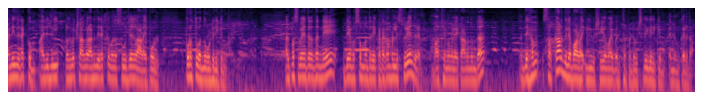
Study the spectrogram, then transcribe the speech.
അണിനിരക്കും ആ രീതിയിൽ പ്രതിപക്ഷാംഗങ്ങൾ അണിനിരക്കുമെന്ന സൂചനകളാണ് ഇപ്പോൾ പുറത്തു വന്നുകൊണ്ടിരിക്കുന്നത് അല്പസമയത്തിന് തന്നെ ദേവസ്വം മന്ത്രി കടകംപള്ളി സുരേന്ദ്രൻ മാധ്യമങ്ങളെ കാണുന്നുണ്ട്. അദ്ദേഹം സർക്കാർ നിലപാട് ഈ വിഷയവുമായി ബന്ധപ്പെട്ട് വിശദീകരിക്കും എന്നും കരുതാം.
